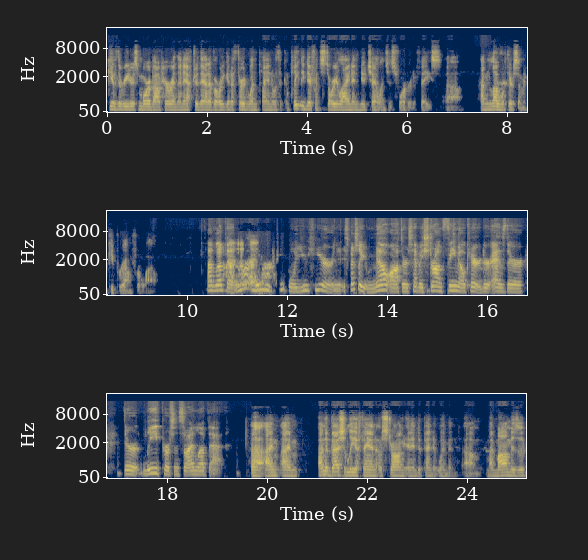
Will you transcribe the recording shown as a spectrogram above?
give the readers more about her. And then after that, I've already got a third one planned with a completely different storyline and new challenges for her to face. Uh, I'm in love with her, so I'm going to keep her around for a while. I love that. Not many people you hear, especially male authors, have a strong female character as their their lead person. So I love that. Uh, I'm I'm unabashedly a fan of strong and independent women. Um, my mom is a,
